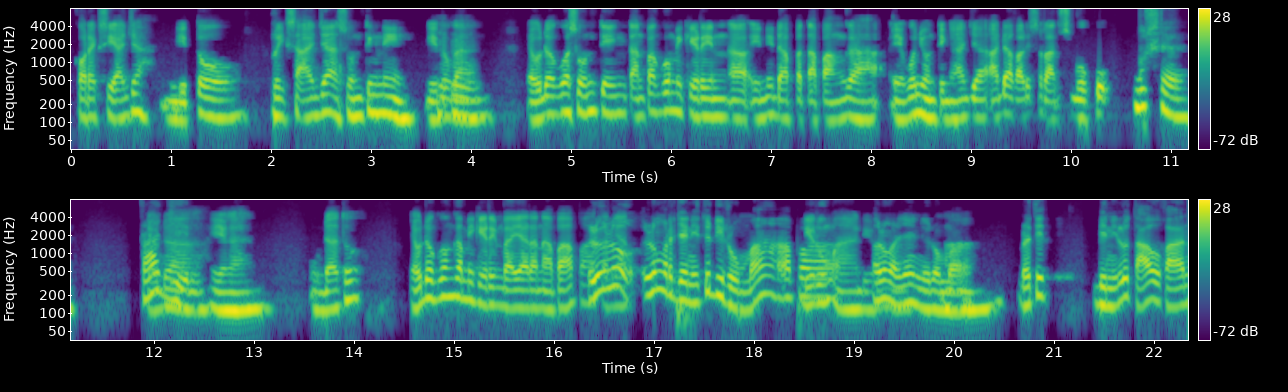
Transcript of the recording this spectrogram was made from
koreksi aja gitu periksa aja sunting nih gitu Mm-mm. kan ya udah gue sunting tanpa gue mikirin eh, ini dapat apa enggak ya gue nyunting aja ada kali 100 buku Buset. Ya Rajin. iya kan udah tuh Ya udah gua nggak mikirin bayaran apa-apa. Lu ternyata lu lu ngerjain itu di rumah apa? di rumah, di Oh, lu rumah. ngerjain di rumah. Heeh. Berarti bini lu tahu kan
